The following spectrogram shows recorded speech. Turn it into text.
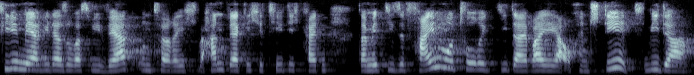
vielmehr wieder sowas wie Werkunterricht, handwerkliche Tätigkeiten, damit diese Feinmotorik, die dabei ja auch entsteht, wieder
